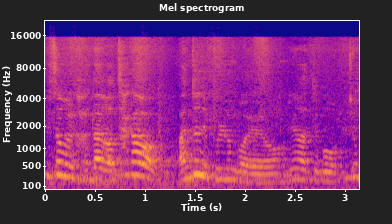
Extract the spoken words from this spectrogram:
피성을 가다가 차가 완전히 부른 거예요. 그래가지고 좀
